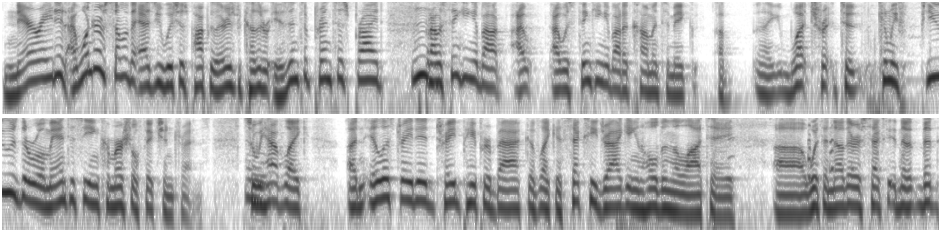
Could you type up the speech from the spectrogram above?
narrated. I wonder if some of the As You Wish's popularity is because there isn't a Princess Bride. Mm. But I was thinking about I I was thinking about a comment to make a like what tra- to can we fuse the romantasy and commercial fiction trends? So mm. we have like an illustrated trade paperback of like a sexy and holding a latte uh, with another sexy. The, the,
